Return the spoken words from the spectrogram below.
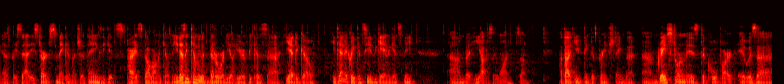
yeah, it's pretty sad. He starts making a bunch of things. He gets Pyrite Spellbomb and kills me. He doesn't kill me with Bitter Ordeal here because uh, he had to go. He technically conceded the game against me, um, but he obviously won. So I thought you'd think that's pretty interesting. But um, Gravestorm is the cool part. It was a uh,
